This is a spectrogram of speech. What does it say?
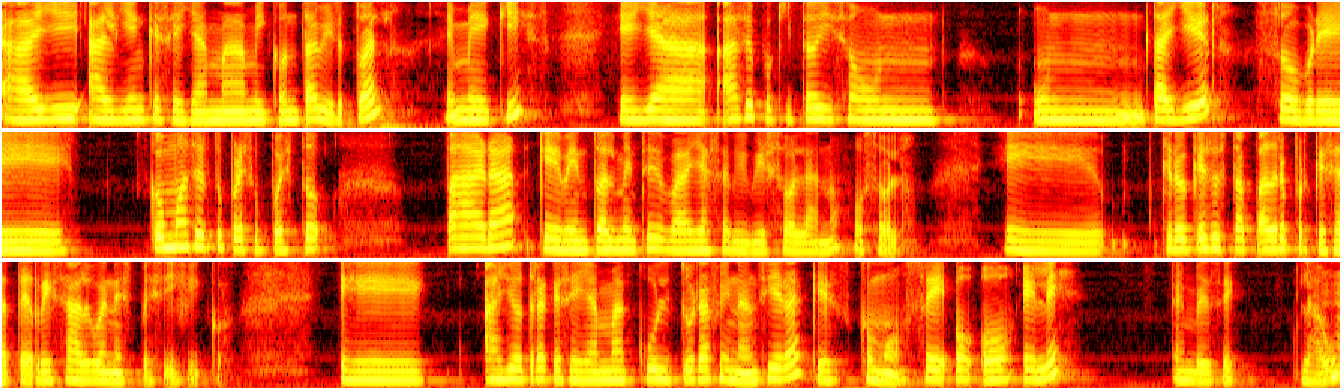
hay alguien que se llama Mi Conta Virtual, MX. Ella hace poquito hizo un, un taller sobre cómo hacer tu presupuesto para que eventualmente vayas a vivir sola, ¿no? O solo. Eh, creo que eso está padre porque se aterriza algo en específico. Eh, hay otra que se llama cultura financiera, que es como C-O-O-L en vez de la U.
